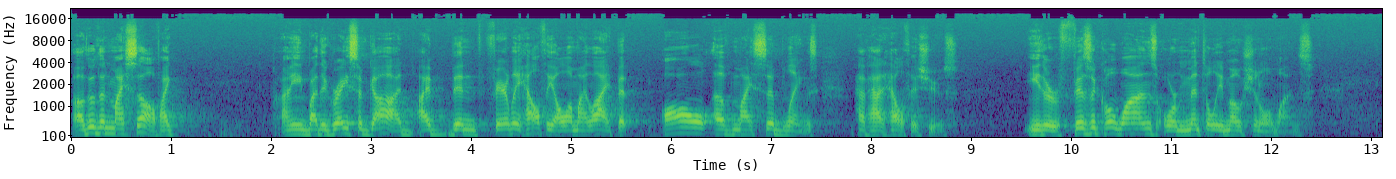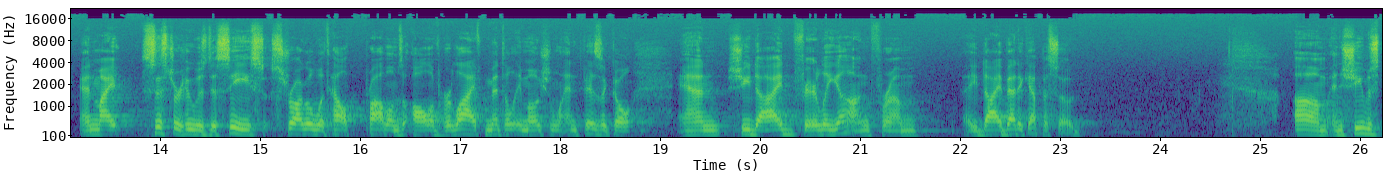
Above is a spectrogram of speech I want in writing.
other than myself, I, I mean, by the grace of God, I've been fairly healthy all of my life, but all of my siblings have had health issues, either physical ones or mental emotional ones. And my sister, who was deceased, struggled with health problems all of her life mental, emotional, and physical. And she died fairly young from a diabetic episode. Um, and she was,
